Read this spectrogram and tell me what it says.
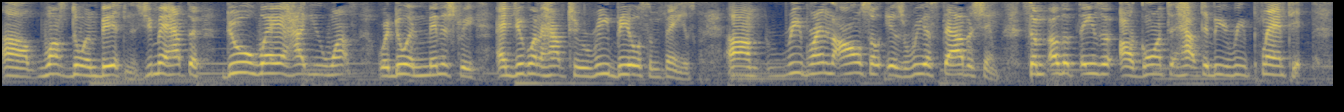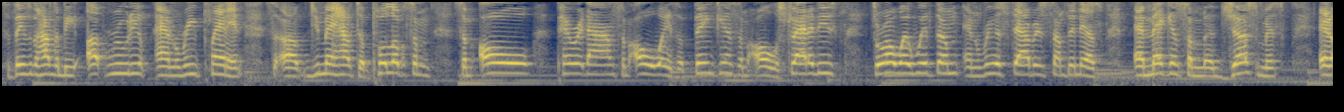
uh, once doing business. You may have to do away how you once were doing ministry, and you're going to have to rebuild some things. Um, rebranding also is reestablishing. Some other things are going to have to be replanted. So things are going to have to be uprooted and replanted. So uh, you may have to pull up some some old paradigms, some old ways of thinking, some old strategies throw away with them and reestablish something else and making some adjustments in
